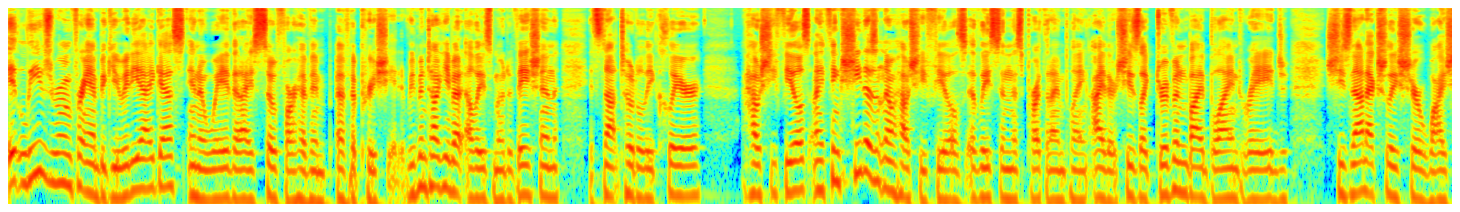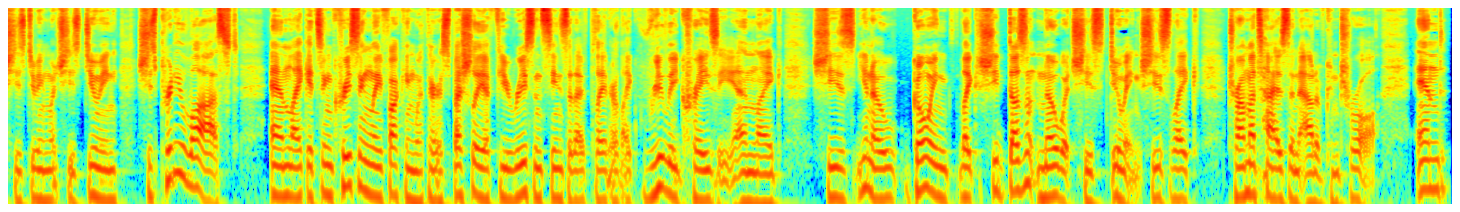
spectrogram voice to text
it leaves room for ambiguity, I guess, in a way that I so far have, have appreciated. We've been talking about Ellie's motivation. It's not totally clear how she feels. And I think she doesn't know how she feels, at least in this part that I'm playing either. She's like driven by blind rage. She's not actually sure why she's doing what she's doing. She's pretty lost. And like it's increasingly fucking with her, especially a few recent scenes that I've played are like really crazy. And like she's, you know, going like she doesn't know what she's doing. She's like traumatized and out of control. And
